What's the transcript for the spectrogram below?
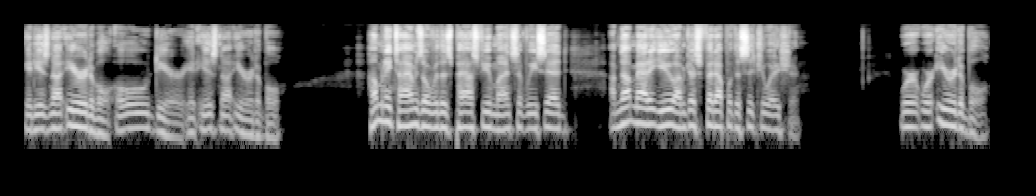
It is not irritable. Oh dear, it is not irritable. How many times over this past few months have we said, I'm not mad at you, I'm just fed up with the situation? We're, we're irritable.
